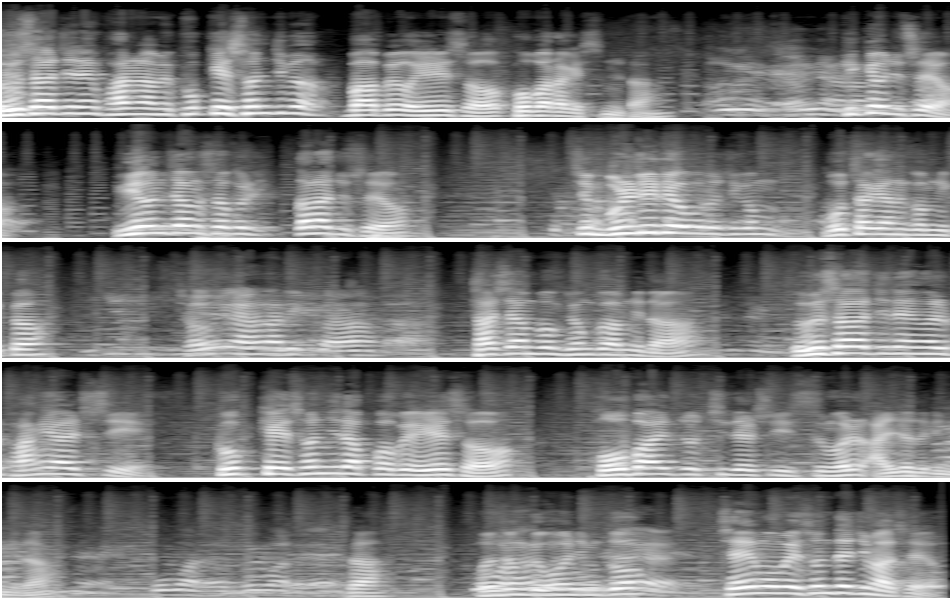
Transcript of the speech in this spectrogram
의사진행 반응하면 국회 선진법에 의해서 고발하겠습니다. 비켜주세요. 위원장석을 떠나주세요. 지금 물리력으로 지금 못하게 하는 겁니까? 정의하라니까. 다시 한번 경고합니다. 의사진행을 방해할 시 국회 선진화법에 의해서 고발 조치될 수 있음을 알려드립니다. 고발해, 고발해. 자, 권성동 의원님도 제 몸에 손대지 마세요.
